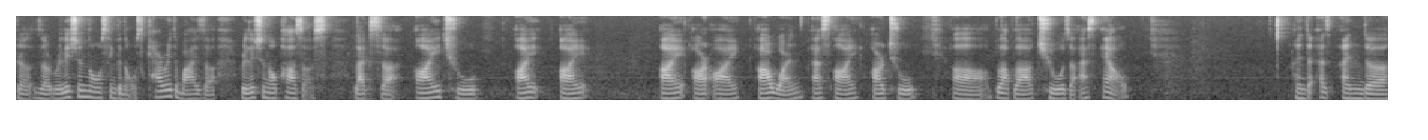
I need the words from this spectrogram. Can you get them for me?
the, the relational signals carried by the relational parsers, like the I to I, I, I, R, I, R1, SI, R2, uh, blah blah to the SL and as and uh,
